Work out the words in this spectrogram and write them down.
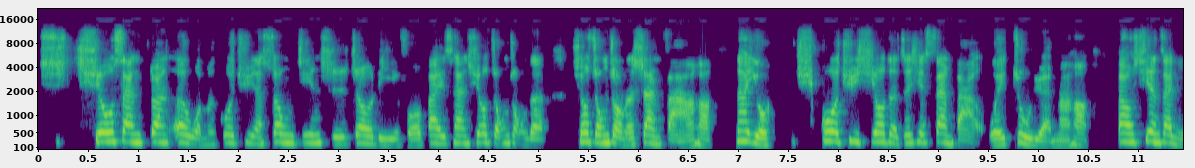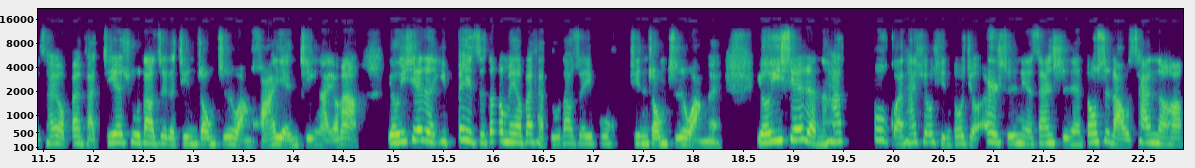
修善断恶，我们过去啊诵经持咒礼佛拜忏修种种的修种种的善法哈，那有过去修的这些善法为助缘嘛哈。到现在你才有办法接触到这个金钟之王《华严经》啊，有没有？有一些人一辈子都没有办法读到这一部《金钟之王》哎，有一些人呢，他不管他修行多久，二十年、三十年，都是脑残的哈，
